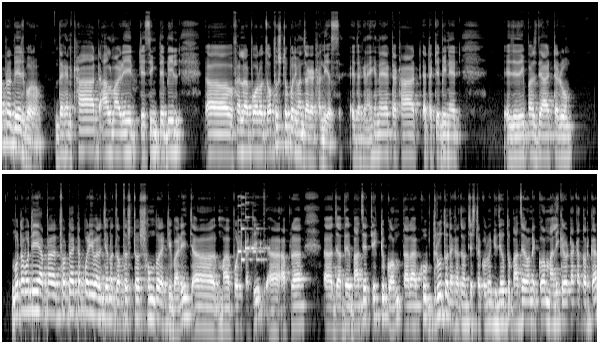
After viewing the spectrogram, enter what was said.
আপনার বেশ বড়। দেখেন খাট, আলমারি, ড্রেসিং টেবিল ফেলার পরও যথেষ্ট পরিমাণ জায়গা খালি আছে। এই দেখেন, এখানে একটা খাট, একটা ক্যাবিনেট, এই যে এই পাশ দিয়ে আরেকটা রুম। মোটামুটি আপনার ছোট একটা পরিবারের জন্য যথেষ্ট সুন্দর একটি বাড়ি পরিপাটি। আপনারা যাদের বাজেট একটু কম, তারা খুব দ্রুত দেখার জন্য চেষ্টা করবেন যেহেতু বাজেট অনেক কম, মালিকেরও টাকা দরকার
